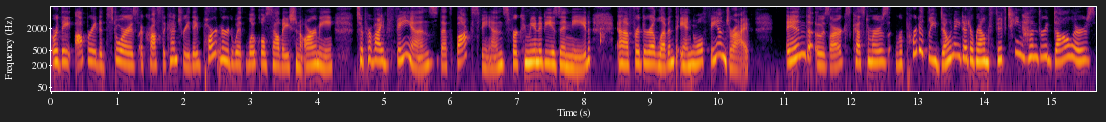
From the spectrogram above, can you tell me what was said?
or they operated stores across the country. They partnered with local Salvation Army to provide fans, that's box fans, for communities in need uh, for their 11th annual fan drive in the Ozarks, customers reportedly donated around $1,500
